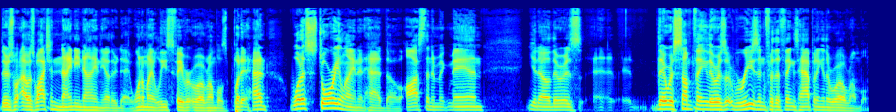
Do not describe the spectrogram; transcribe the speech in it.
There's I was watching 99 the other day, one of my least favorite Royal Rumbles, but it had what a storyline it had though. Austin and McMahon, you know, there was uh, there was something, there was a reason for the things happening in the Royal Rumble.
